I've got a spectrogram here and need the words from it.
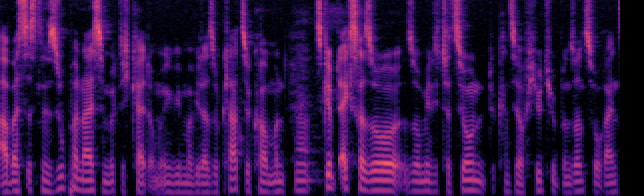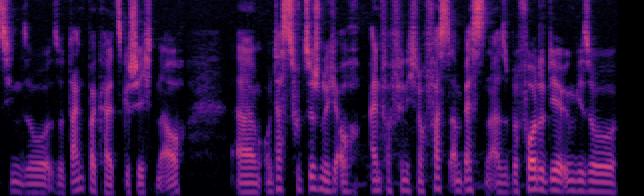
aber es ist eine super nice Möglichkeit, um irgendwie mal wieder so klarzukommen. Und Ja. es gibt extra so, so Meditationen, du kannst ja auf YouTube und sonst wo reinziehen, so, so Dankbarkeitsgeschichten auch. Ähm, und das tut zwischendurch auch einfach, finde ich, noch fast am besten. Also bevor du dir irgendwie so,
